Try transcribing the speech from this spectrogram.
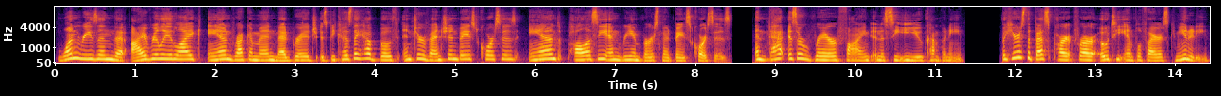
One reason that I really like and recommend MedBridge is because they have both intervention based courses and policy and reimbursement based courses, and that is a rare find in a CEU company. But here's the best part for our OT Amplifiers community.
